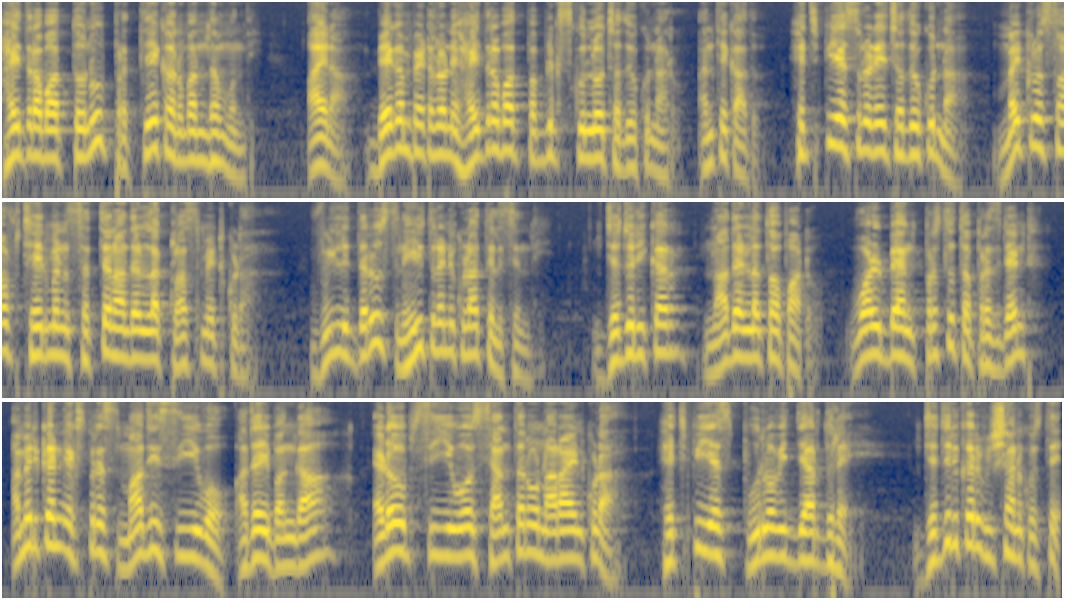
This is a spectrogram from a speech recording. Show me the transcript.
హైదరాబాద్తోనూ ప్రత్యేక అనుబంధం ఉంది. ఆయన బేగంపేటలోని హైదరాబాద్ పబ్లిక్ స్కూల్లో చదువుకున్నారు. అంతేకాదు హెచ్పిఎస్లోనే చదువుకున్న మైక్రోసాఫ్ట్ చైర్మన్ సత్యనాదెళ్ళ క్లాస్మేట్ కూడా. వీళ్ళిద్దరూ స్నేహితులని కూడా తెలిసింది. జజురికర్ నాదెళ్ళతో పాటు వరల్డ్ బ్యాంక్ ప్రస్తుత ప్రెసిడెంట్ అమెరికన్ ఎక్స్ప్రెస్ మాజీ CEO Ajay Banga Adobe CEO Shantanu Narayen కూడా హెచ్పిఎస్ పూర్వ విద్యార్థులే. జజురికర్ విషయానికొస్తే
